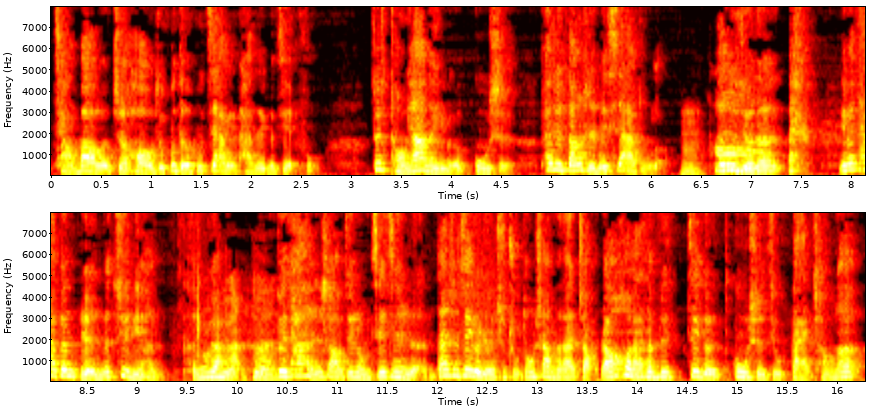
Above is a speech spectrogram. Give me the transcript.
强暴了之后，就不得不嫁给他的一个姐夫，就是同样的一个故事，他就当时被吓住了，嗯，他就觉得，哎，因为他跟人的距离很很远，远对对他很少这种接近人，但是这个人是主动上门来找，然后后来他被这个故事就改成了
